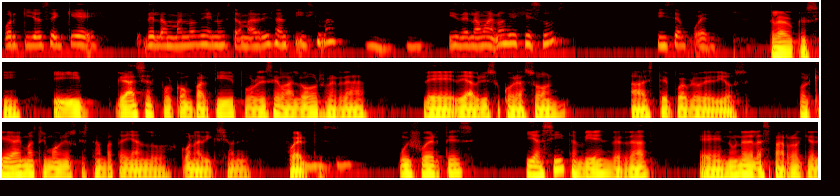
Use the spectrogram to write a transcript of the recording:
porque yo sé que de la mano de nuestra Madre Santísima y de la mano de Jesús, sí se puede. Claro que sí. Y gracias por compartir, por ese valor, ¿verdad? De, de abrir su corazón a este pueblo de Dios. Porque hay matrimonios que están batallando con adicciones fuertes, muy fuertes. Y así también, ¿verdad? En una de las parroquias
